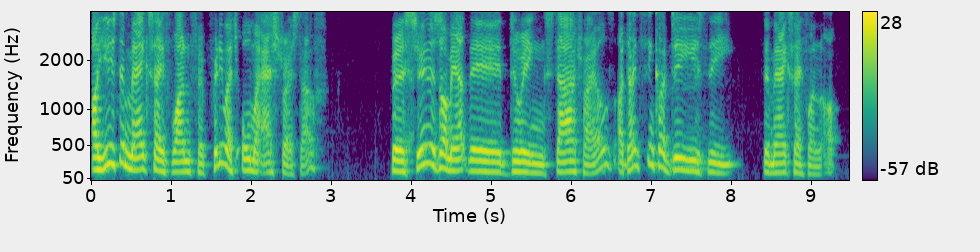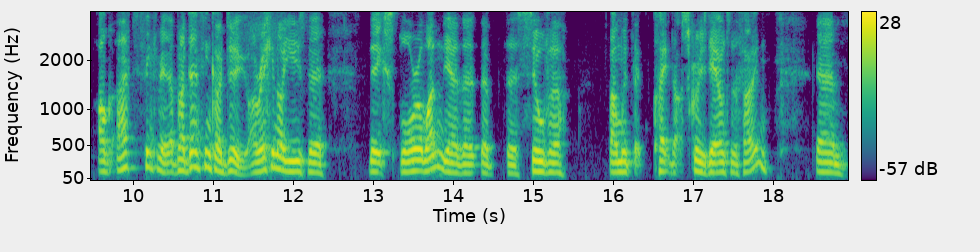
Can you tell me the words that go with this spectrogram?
I use the MagSafe one for pretty much all my Astro stuff, but as soon as I'm out there doing star trails, I don't think I do use the the MagSafe one. I'll, I'll I have to think about that, but I don't think I do. I reckon I use the the Explorer one, yeah, the the, the silver one with the cla- that screws down to the phone, um,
